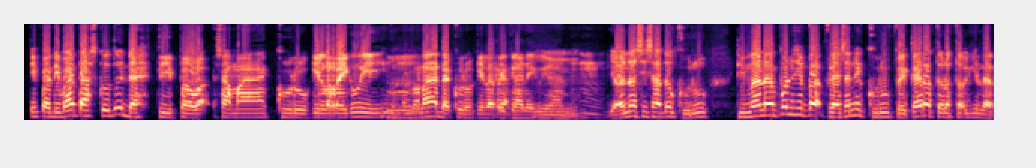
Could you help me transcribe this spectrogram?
tiba-tiba tasku tuh udah dibawa sama guru killer kuwi Hmm. ngono ada guru killer kan gue kan. Hmm. Hmm. Ya ono sih satu guru di mana pun sih pak biasanya guru BK rada-rada killer.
